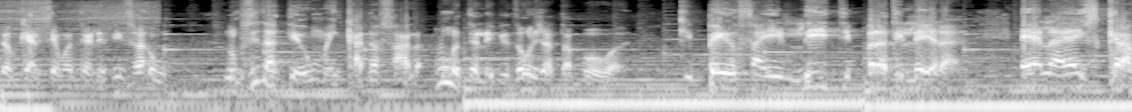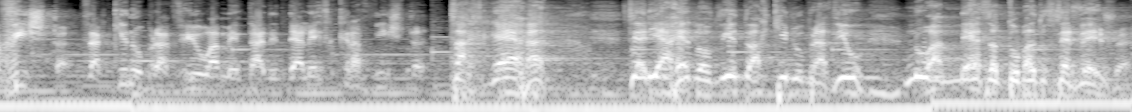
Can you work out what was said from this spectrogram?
eu quero ter uma televisão. Não precisa ter uma em cada sala. Uma televisão já está boa. Que pensa a elite brasileira ela é escravista. Aqui no Brasil, a metade dela é escravista. Essa guerra seria resolvida aqui no Brasil numa mesa tomando cerveja.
